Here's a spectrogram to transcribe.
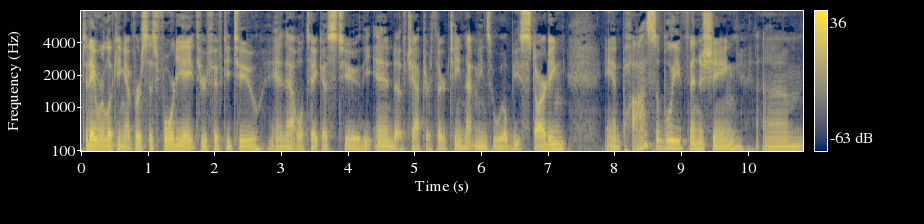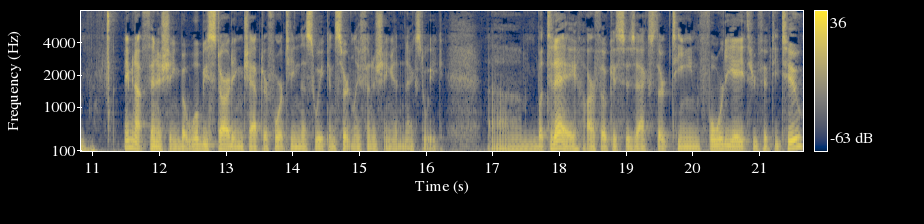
Today we're looking at verses 48 through 52, and that will take us to the end of chapter 13. That means we'll be starting and possibly finishing, um, maybe not finishing, but we'll be starting chapter 14 this week and certainly finishing it next week. Um, but today, our focus is Acts 13, 48 through 52,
